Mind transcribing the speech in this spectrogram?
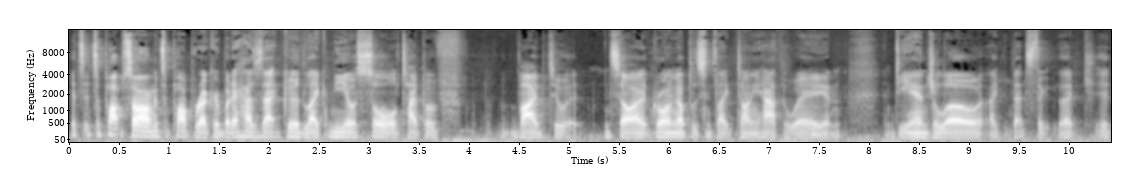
It's it's a pop song, it's a pop record, but it has that good like neo soul type of vibe to it. And so I growing up listening to like Donny Hathaway mm. and and D'Angelo, like that's the like it,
